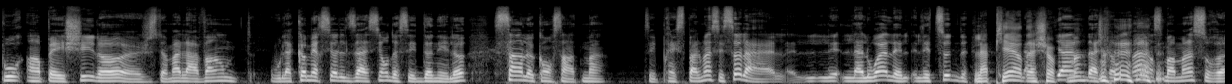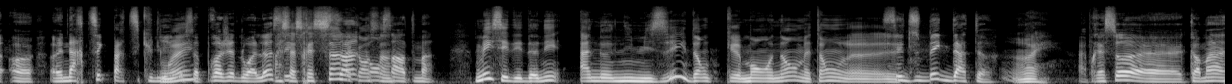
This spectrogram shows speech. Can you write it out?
pour empêcher là, euh, justement la vente ou la commercialisation de ces données-là sans le consentement. C'est principalement, c'est ça la, la, la loi, l'étude La pierre la d'achoppement. pierre d'achoppement en ce moment sur euh, un, un article particulier Ouais. de ce projet de loi-là. Ah, ça serait sans le consent- consentement. Mais c'est des données anonymisées, donc mon nom, mettons. euh, C'est du big data. ouais. Après ça, euh, comment,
